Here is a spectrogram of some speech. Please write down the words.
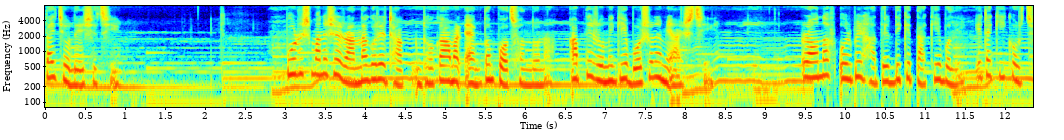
তাই চলে এসেছি। পুরুষ মানুষের রান্নাঘরে ঢাক- আমার একদম পছন্দ না। আপনি রুমে গিয়ে বসুন, আমি আসছি। রওনাফ উর্বির হাতের দিকে তাকিয়ে বলে, এটা কি করছ?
